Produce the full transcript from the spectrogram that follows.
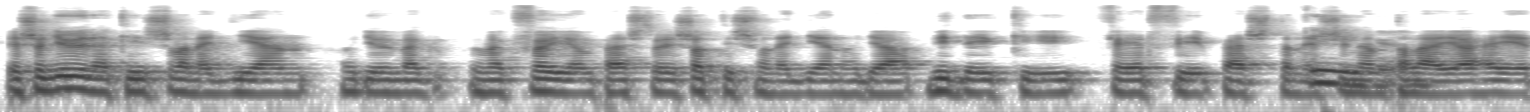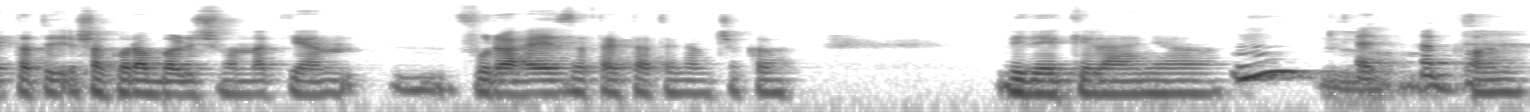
és hogy őnek is van egy ilyen, hogy ő meg, ő meg följön Pestre, és ott is van egy ilyen, hogy a vidéki férfi Pesten, és így nem Igen. találja a helyét, tehát, és akkor abból is vannak ilyen fura helyzetek, tehát hogy nem csak a vidéki lánya Mm, hát, van.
